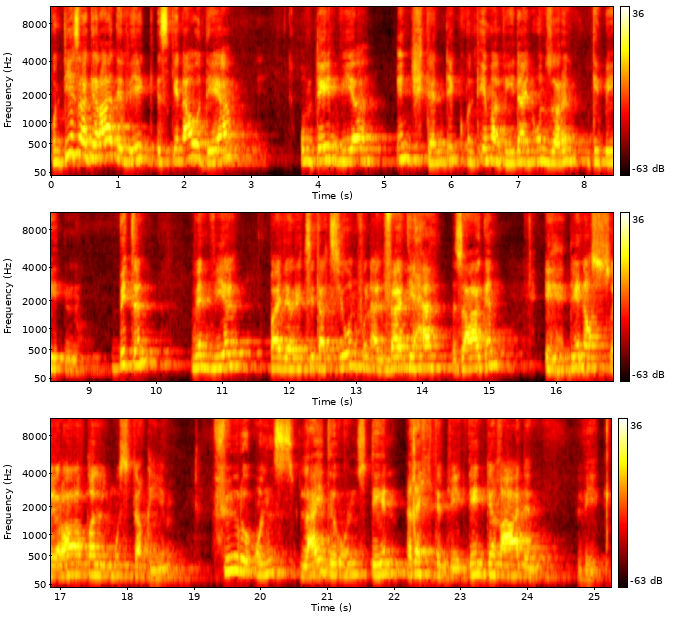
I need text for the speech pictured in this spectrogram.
Und dieser gerade Weg ist genau der, um den wir inständig und immer wieder in unseren Gebeten bitten, wenn wir bei der Rezitation von Al-Fatiha sagen, Ihdina sirat al-mustaqim, führe uns, leite uns den rechten Weg, den geraden Weg.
